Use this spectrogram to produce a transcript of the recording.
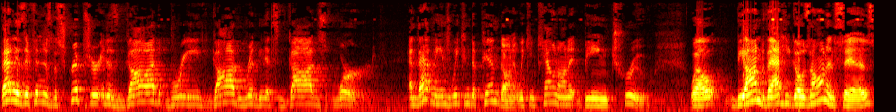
That is, if it is the scripture, it is God breathed, God written, it's God's word. And that means we can depend on it. We can count on it being true. Well, beyond that, he goes on and says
